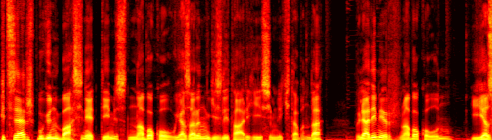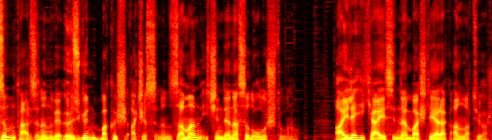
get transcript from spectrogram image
Pitzer bugün bahsini ettiğimiz Nabokov, Yazarın Gizli Tarihi isimli kitabında Vladimir Nabokov'un yazım tarzının ve özgün bakış açısının zaman içinde nasıl oluştuğunu, aile hikayesinden başlayarak anlatıyor.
